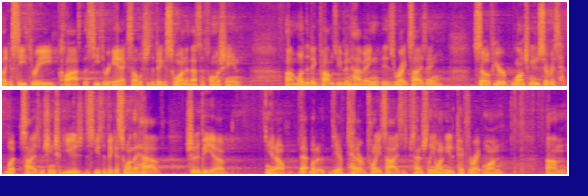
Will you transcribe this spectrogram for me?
like a C3 class, the C3 8XL, which is the biggest one, and that's a full machine. Um, one of the big problems we've been having is right sizing. So if you're launching a new service, what size machine should you use? Just use the biggest one they have. Should it be a, you know, that what, you have 10 or 20 sizes potentially, you want to need to pick the right one. Um,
